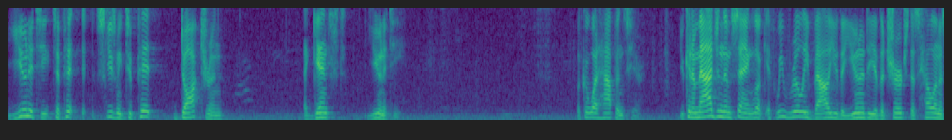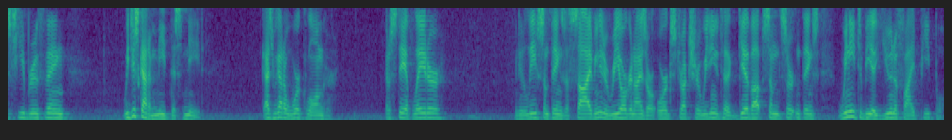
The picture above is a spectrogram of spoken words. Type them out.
unity, to pit, excuse me, to pit doctrine against unity. Look at what happens here. You can imagine them saying, look, if we really value the unity of the church, this Hellenist Hebrew thing, we just got to meet this need. Guys, we got to work longer. Got to stay up later. We need to leave some things aside. We need to reorganize our org structure. We need to give up some certain things. We need to be a unified people.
